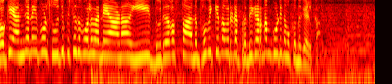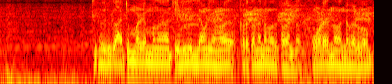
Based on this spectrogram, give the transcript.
ഓക്കെ അഞ്ജന ഇപ്പോൾ സൂചിപ്പിച്ചതുപോലെ തന്നെയാണ് ഈ ദുരവസ്ഥ അനുഭവിക്കുന്നവരുടെ പ്രതികരണം കൂടി നമുക്കൊന്ന് കേൾക്കാം. ഒരു കാറ്റും മഴയും വന്ന ചെളി എല്ലാം കൂടി ഞങ്ങൾ കിടക്കാൻ തന്നെ വന്നിട്ടാണ് വന്നത് ഓടയിൽ നിന്ന് തന്നെ വെള്ളവും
